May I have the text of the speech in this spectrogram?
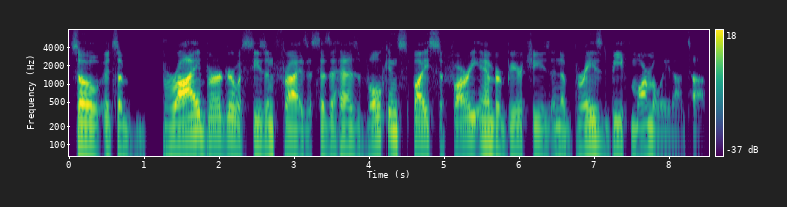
so it's a bry burger with seasoned fries it says it has vulcan spice safari amber beer cheese and a braised beef marmalade on top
